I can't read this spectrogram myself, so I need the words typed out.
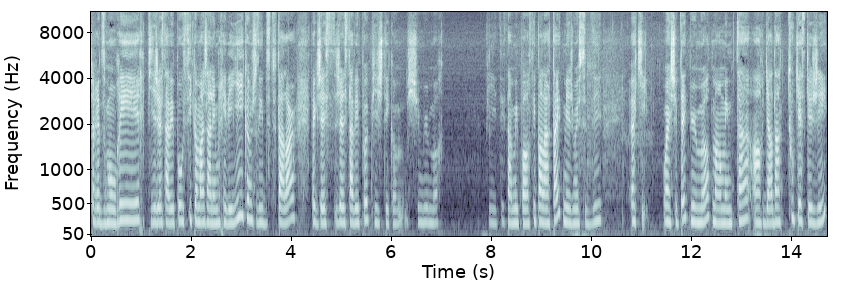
j'aurais dû mourir. Puis je savais pas aussi comment j'allais me réveiller, comme je vous ai dit tout à l'heure. Fait que je je savais pas, puis j'étais comme, je suis mieux morte. Puis, tu sais, ça m'est passé par la tête, mais je me suis dit, OK, Ouais, je suis peut-être mieux morte, mais en même temps, en regardant tout qu'est-ce que j'ai,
